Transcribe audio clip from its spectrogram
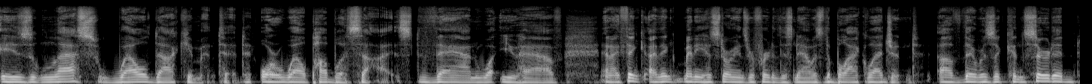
is less well documented or well publicized than what you have. And I think I think many historians refer to this now as the black legend of there was a concerted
